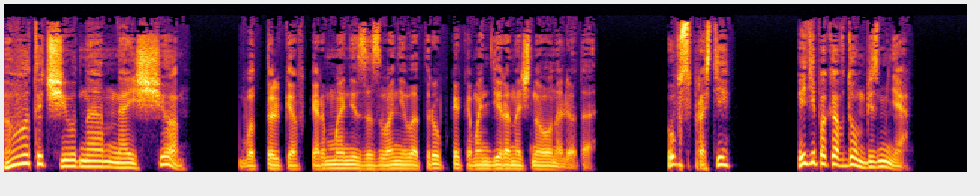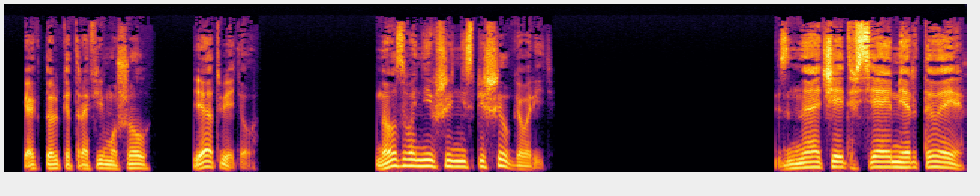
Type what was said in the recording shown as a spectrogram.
«Вот и чудно. А еще...» Вот только в кармане зазвонила трубка командира ночного налета. «Упс, прости. Иди пока в дом без меня». Как только Трофим ушел, Я ответил. Но звонивший не спешил говорить. «Значит, все мертвы»,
